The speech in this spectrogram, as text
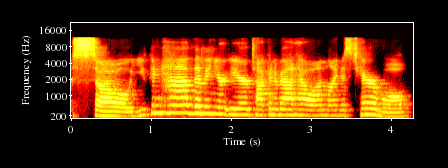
so you can have them in your ear talking about how online is terrible,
